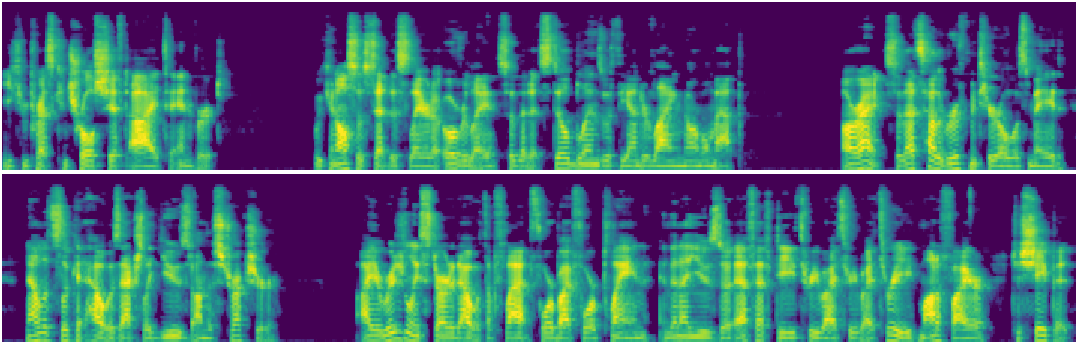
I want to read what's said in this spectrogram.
You can press Ctrl Shift I to invert. We can also set this layer to overlay so that it still blends with the underlying normal map. Alright, so that's how the roof material was made. Now let's look at how it was actually used on the structure. I originally started out with a flat 4x4 plane, and then I used a FFD 3x3x3 modifier to shape it.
